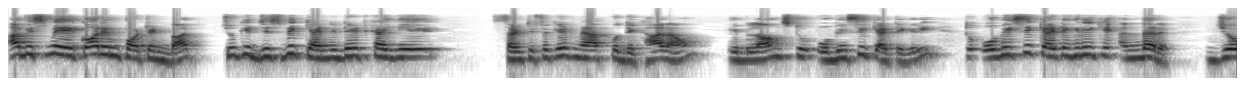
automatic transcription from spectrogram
अब इसमें एक और इंपॉर्टेंट बात, क्योंकि जिस भी कैंडिडेट का ये सर्टिफिकेट मैं आपको दिखा रहा हूँ ये बिलोंग्स टू ओबीसी कैटेगरी तो ओबीसी कैटेगरी के अंदर जो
